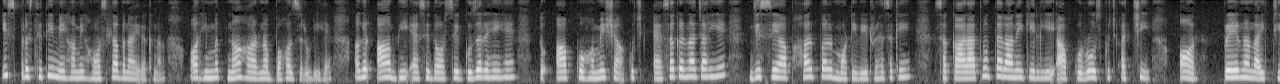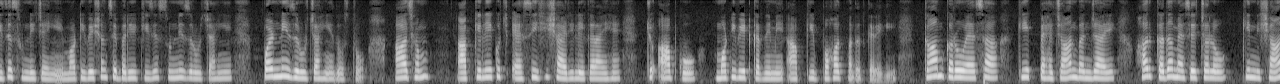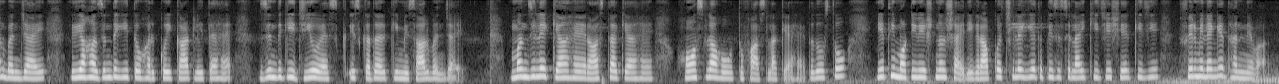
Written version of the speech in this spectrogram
इस परिस्थिति में हमें हौसला बनाए रखना और हिम्मत ना हारना बहुत ज़रूरी है। अगर आप भी ऐसे दौर से गुज़र रहे हैं तो आपको हमेशा कुछ ऐसा करना चाहिए, जिससे आप हर पल मोटिवेट रह सकें। सकारात्मकता लाने के लिए आपको रोज़ कुछ अच्छी और प्रेरणादायक चीज़ें सुननी चाहिए। मोटिवेशन से भरी हुई चीज़ें सुननी ज़रूर चाहिए, पढ़नी ज़रूर चाहिए दोस्तों। आज हम आपके लिए कुछ ऐसी ही शायरी लेकर आए हैं, जो आपको मोटिवेट करने में आपकी बहुत मदद करेगी। काम करो ऐसा कि एक पहचान बन जाए, हर कदम ऐसे चलो कि निशान बन जाए। यहाँ ज़िंदगी तो हर कोई काट लेता है, ज़िंदगी जियो इस कदर की मिसाल बन जाए। मंजिलें क्या हैं, रास्ता क्या है, हौसला हो तो फासला क्या है। तो दोस्तों, ये थी मोटिवेशनल शायरी। अगर आपको अच्छी लगी है तो प्लीज़ इसे लाइक कीजिए शेयर कीजिए। फिर मिलेंगे, धन्यवाद।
